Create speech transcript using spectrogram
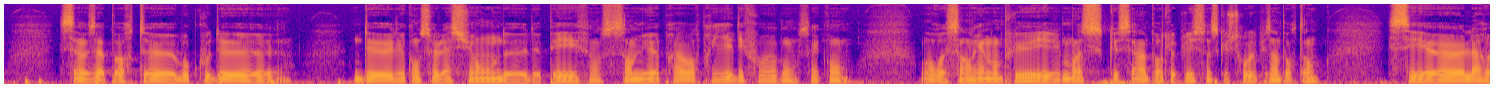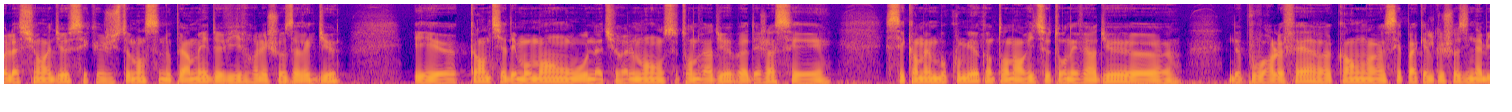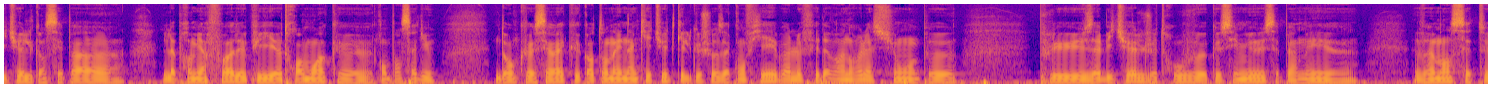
ça nous apporte beaucoup de de, consolation, de, paix. On se sent mieux après avoir prié. Des fois, bon, c'est vrai qu'on on ressent rien non plus. Et moi, ce que ça importe le plus, ce que je trouve le plus important, c'est euh, la relation à Dieu. C'est que justement, ça nous permet de vivre les choses avec Dieu. Et euh, quand il y a des moments où naturellement on se tourne vers Dieu, bah déjà c'est c'est quand même beaucoup mieux quand on a envie de se tourner vers Dieu. Euh, de pouvoir le faire quand euh, c'est pas quelque chose d'inhabituel, quand c'est pas euh, la première fois depuis euh, trois mois que qu'on pense à Dieu. Donc c'est vrai que quand on a une inquiétude, quelque chose à confier, bah, le fait d'avoir une relation un peu plus habituelle, je trouve que c'est mieux et ça permet vraiment cette,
